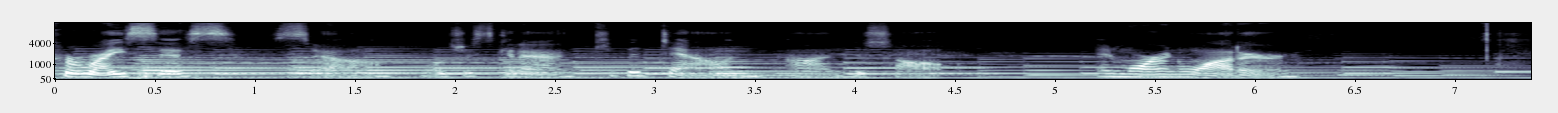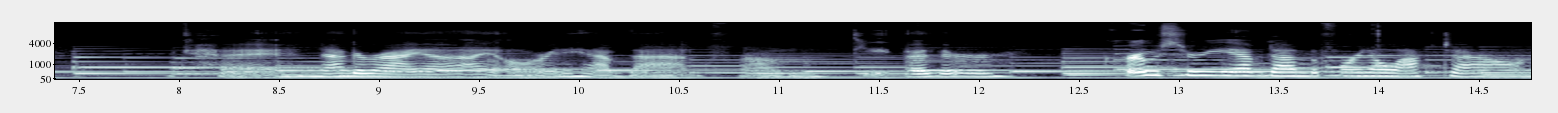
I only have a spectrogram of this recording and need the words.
crisis. So we're just gonna keep it down on the salt and more in water. Okay, Nagaraya, I already have that from the other grocery I've done before in the lockdown.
